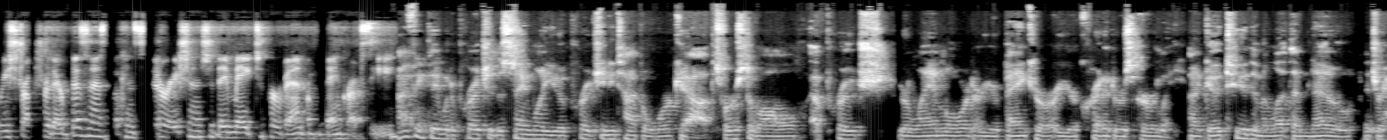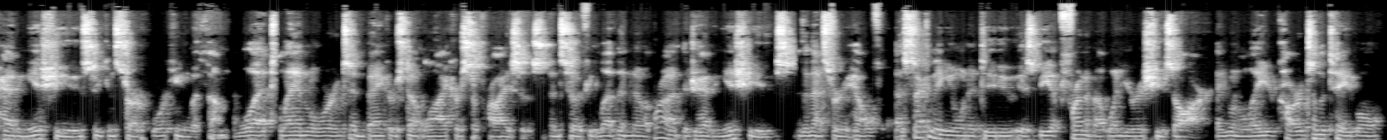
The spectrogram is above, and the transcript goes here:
restructure their business? What considerations should they make to prevent a bankruptcy? I think they would approach it the same way you approach any type of workout. First of all, approach your landlord or your banker or your creditors early. Uh, go to them and let them know that you're having issues so you can start working with them. What landlords and bankers don't like are surprises. And so if you let them know up front that you're having issues, then that's very helpful. The second thing you want to do is be upfront about what your issues are. You want to lay your cards on the table,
